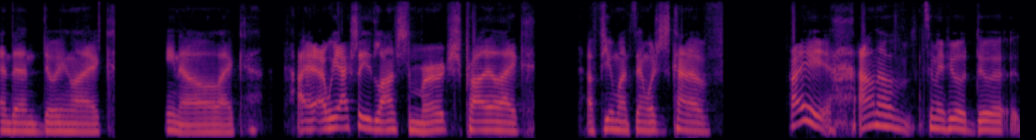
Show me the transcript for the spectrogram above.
and then doing like you know like I, I we actually launched merch probably like a few months in, which is kind of probably I don't know if too many people do it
